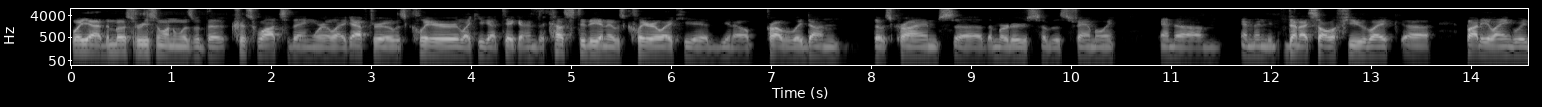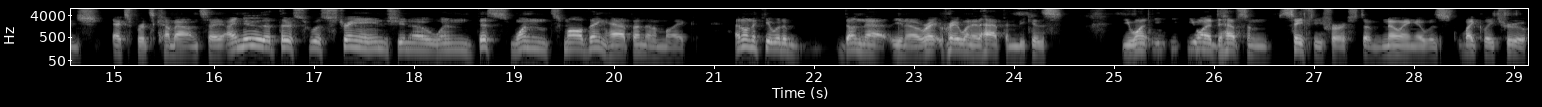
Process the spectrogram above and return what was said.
Well, yeah, the most recent one was with the Chris Watts thing, where like after it was clear, like he got taken into custody, and it was clear like he had, you know, probably done those crimes, uh, the murders of his family, and um, and then then I saw a few like uh, body language experts come out and say, I knew that this was strange, you know, when this one small thing happened, and I'm like, I don't think you would have done that, you know, right right when it happened because you want you wanted to have some safety first of knowing it was likely true.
